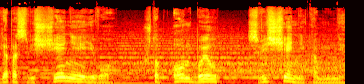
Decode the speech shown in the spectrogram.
для посвящения его, чтобы он был священником мне.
